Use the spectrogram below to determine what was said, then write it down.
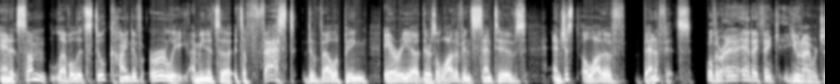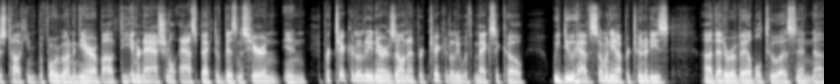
and at some level, it's still kind of early. I mean, it's a it's a fast developing area. There's a lot of incentives and just a lot of benefits. Well, there, and I think you and I were just talking before we went in the air about the international aspect of business here, in, in particularly in Arizona, and particularly with Mexico. We do have so many opportunities uh, that are available to us. And uh,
